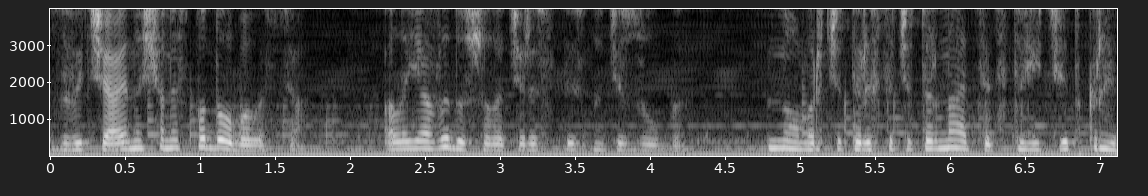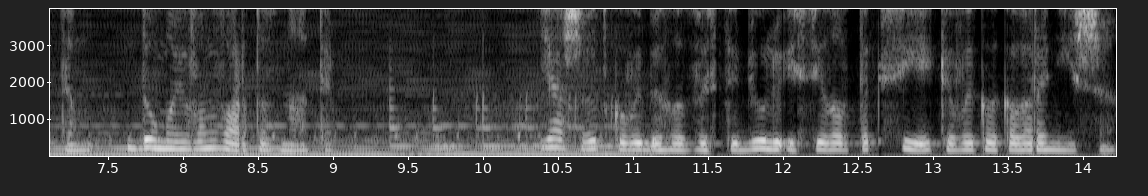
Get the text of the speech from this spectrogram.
звичайно, що не сподобалося, але я видушила через стиснуті зуби. Номер 414 стоїть відкритим. Думаю, вам варто знати. Я швидко вибігла з вестибюлю і сіла в таксі, яке викликала раніше.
